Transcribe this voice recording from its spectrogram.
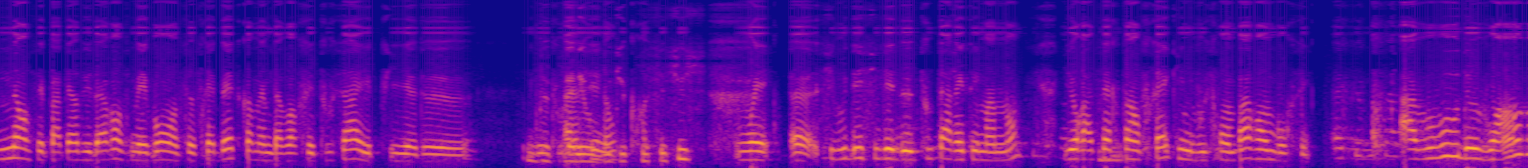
Non, c'est pas perdu d'avance, mais bon, ce serait bête quand même d'avoir fait tout ça et puis euh, de... De tout pas aller au bout du processus. Oui, euh, si vous décidez de tout arrêter maintenant, il y aura certains frais qui ne vous seront pas remboursés. À vous de voir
